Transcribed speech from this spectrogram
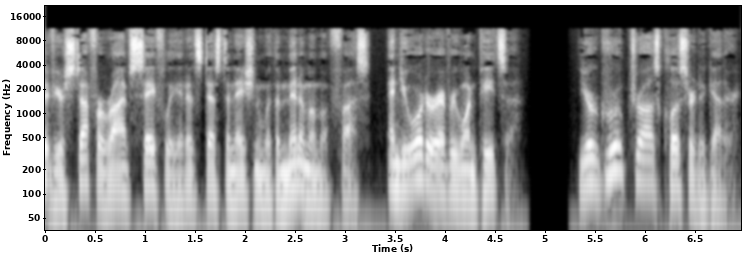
of your stuff arrives safely at its destination with a minimum of fuss, and you order everyone pizza. Your group draws closer together,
